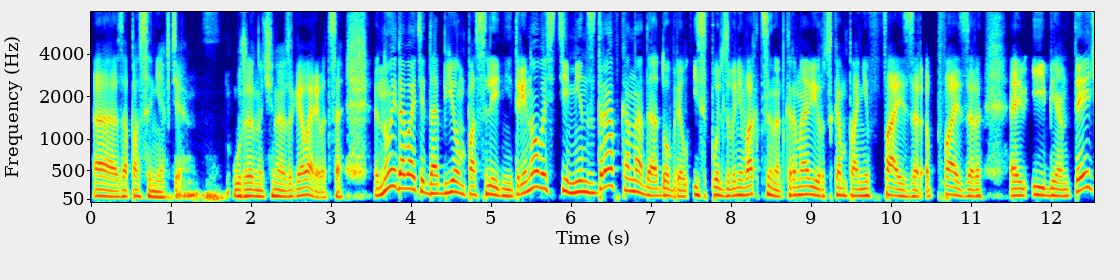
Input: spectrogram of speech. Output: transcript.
э, запасы нефти. Уже начинаю заговариваться. Ну и давайте добьем последние три новости. Минздрав Канады одобрил использование вакцин от коронавируса компании Pfizer, Pfizer э, и BioNTech.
